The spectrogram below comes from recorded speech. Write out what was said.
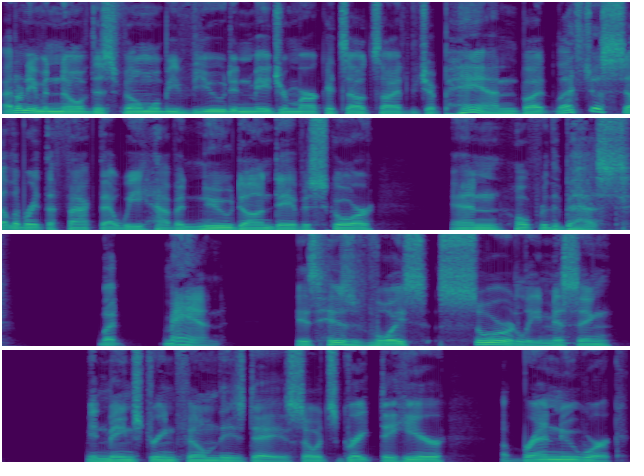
I don't even know if this film will be viewed in major markets outside of Japan, but let's just celebrate the fact that we have a new Don Davis score and hope for the best. But man, is his voice sorely missing in mainstream film these days. So it's great to hear a brand new work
